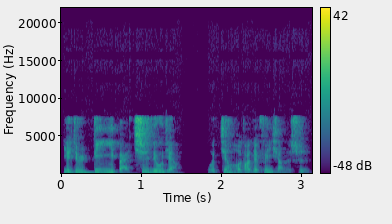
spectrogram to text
也就是第一百七十六讲，我将和大家分享的是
